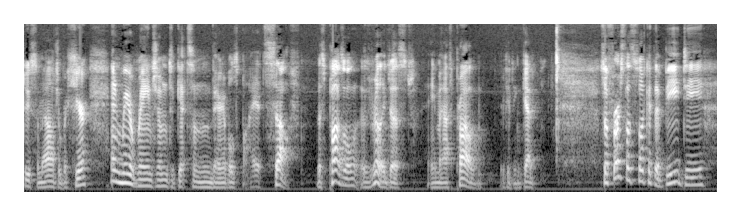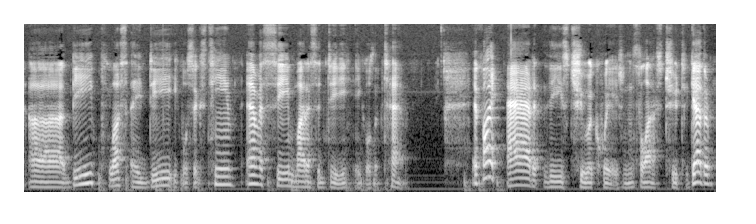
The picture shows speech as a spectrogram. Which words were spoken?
do some algebra here and rearrange them to get some variables by itself. This puzzle is really just a math problem, if you didn't get it. So first let's look at the BD, uh, B plus a D equals 16, and a C minus a D equals a 10. If I add these two equations, the last two together,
